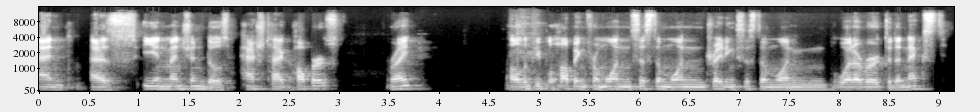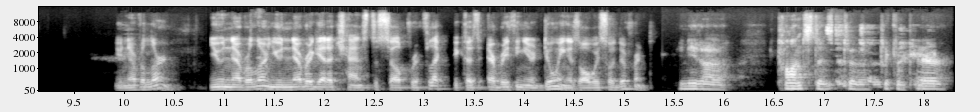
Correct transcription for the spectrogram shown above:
And as Ian mentioned, those hashtag hoppers, right? All the people hopping from one system, one trading system, one whatever to the next. You never learn. You never learn. You never get a chance to self-reflect because everything you're doing is always so different. You need a constant to, to compare.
